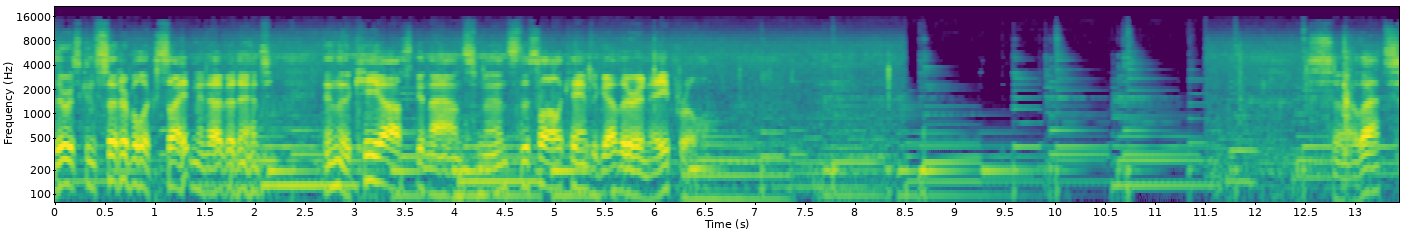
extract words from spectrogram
There was considerable excitement evident in the kiosk announcements. This all came together in April. So that's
